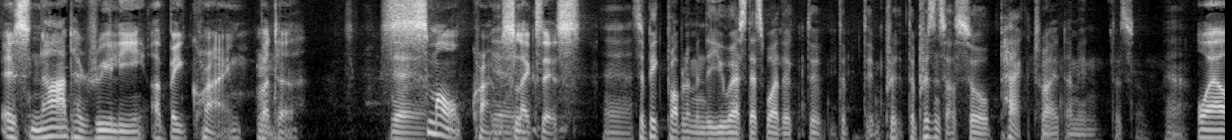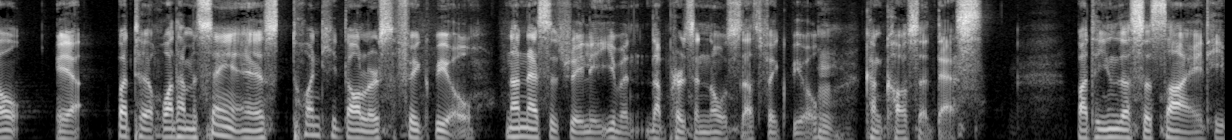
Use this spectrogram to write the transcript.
it's not really a big crime, but uh, Yeah, small crimes like this. Yeah, it's a big problem in the U.S. That's why the the the, the, the prisons are so packed, right? I mean, that's yeah. Well, yeah. But uh, what I'm saying is twenty dollars fake bill, not necessarily even the person knows that's fake bill, can cause a death. But in the society,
